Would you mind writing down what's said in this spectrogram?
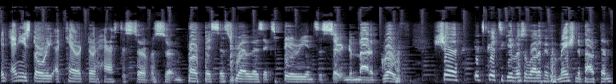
In any story, a character has to serve a certain purpose as well as experience a certain amount of growth. Sure, it's good to give us a lot of information about them.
